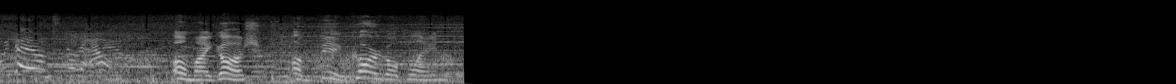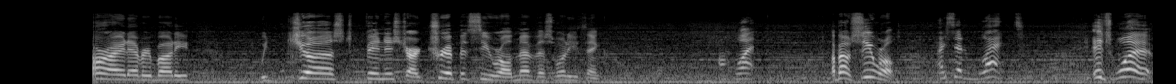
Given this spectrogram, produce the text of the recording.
We got it on still out. Oh my gosh, a big cargo plane. All right, everybody. We just finished our trip at SeaWorld. Memphis, what do you think? What? About SeaWorld. I said what? It's wet.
